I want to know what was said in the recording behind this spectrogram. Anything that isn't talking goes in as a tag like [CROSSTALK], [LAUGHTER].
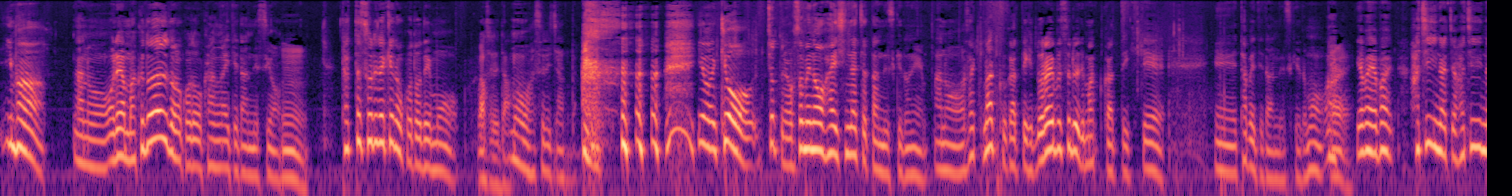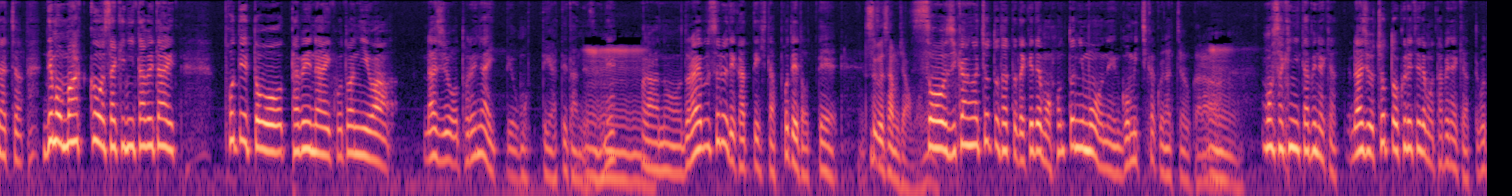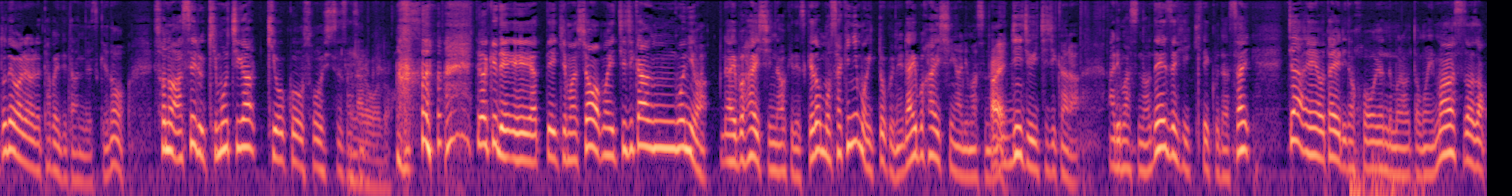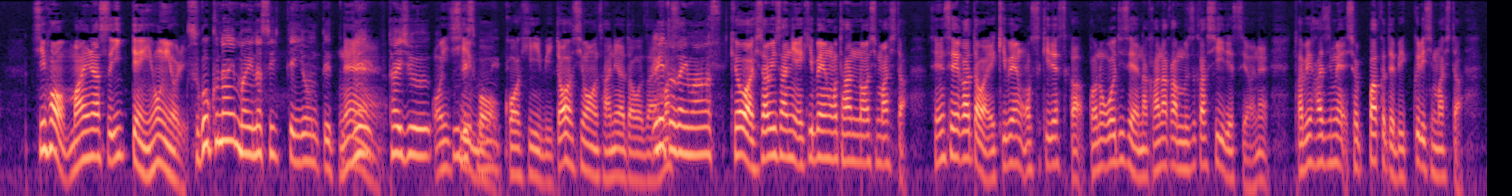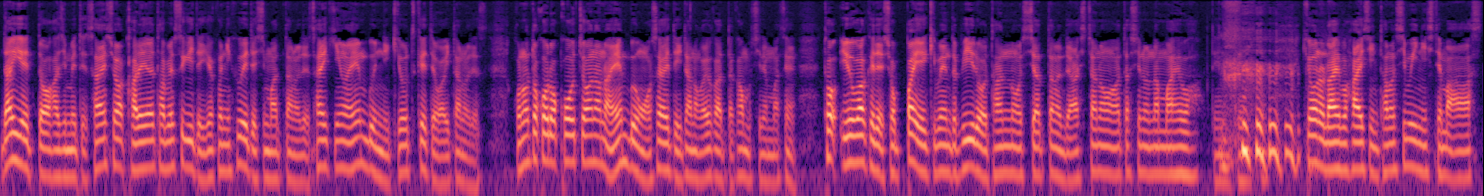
今あの俺はマクドナルドのことを考えてたんですよ。うんたったそれだけのことでも忘れた。うもう忘れちゃった。今 [LAUGHS] 今日ちょっとね遅めの配信になっちゃったんですけどね。あのさっきマック買ってきてドライブスルーでマック買ってきて、えー食べてたんですけども、あはい。やばいやばい。8時になっちゃう8時になっちゃう。でもマックを先に食べたい。ポテトを食べないことにはラジオを撮れないって思ってやってたんですようんうんうんねほらあのドライブスルーで買ってきたポテトってすぐ冷めちゃうもんね。そう時間がちょっと経っただけでも本当にもうねゴミ近くなっちゃうから、うん。もう先に食べなきゃラジオちょっと遅れてでも食べなきゃってことで我々食べてたんですけどその焦る気持ちが記憶を喪失させる。なるほど。[LAUGHS] というわけで、えーやっていきましょう、まあ、1時間後にはライブ配信なわけですけどもう先にも言っとくね。ライブ配信ありますので、はい。21時からありますのでぜひ来てください。じゃあ、えーお便りの方を読んでもらおうと思います。どうぞ資本マイナス1.4より。すごくない？マイナス1.4ってねねえ。体重おいしい棒コーヒー日とシフォンさんありがとうございます。ありがとうございます。今日は久々に駅弁を堪能しました。先生方は駅弁お好きですか？このご時世なかなか難しいですよね。食べ始めしょっぱくてびっくりしました。ダイエットを始めて最初はカレーを食べ過ぎて逆に増えてしまったので最近は塩分に気をつけてはいたのです。このところ好調なのは塩分を抑えていたのが良かったかもしれません。というわけでしょっぱい駅弁とビールを堪能しちゃったので明日の私の名前は、てんてんてん [LAUGHS] 今日のライブ配信楽しみにしてます。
